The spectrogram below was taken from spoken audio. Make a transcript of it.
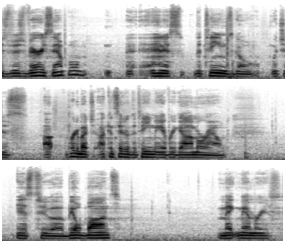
is just very simple and it's the team's goal, which is uh, pretty much I consider the team every guy I'm around, is to uh, build bonds, make memories,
